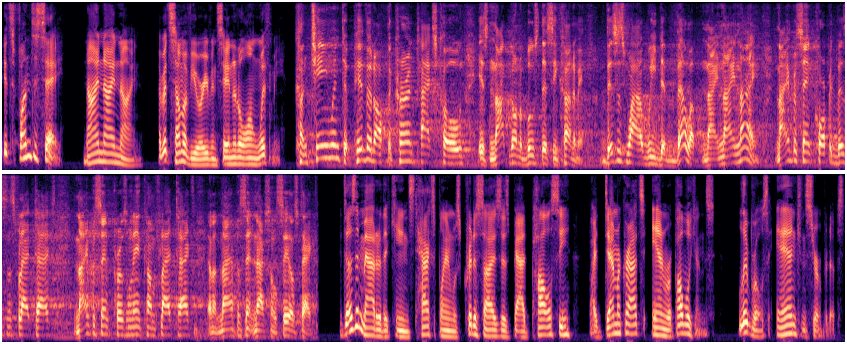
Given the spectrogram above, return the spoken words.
it's fun to say 999. I bet some of you are even saying it along with me. Continuing to pivot off the current tax code is not going to boost this economy. This is why we developed 999 9% corporate business flat tax, 9% personal income flat tax, and a 9% national sales tax. It doesn't matter that Cain's tax plan was criticized as bad policy by Democrats and Republicans, liberals and conservatives.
